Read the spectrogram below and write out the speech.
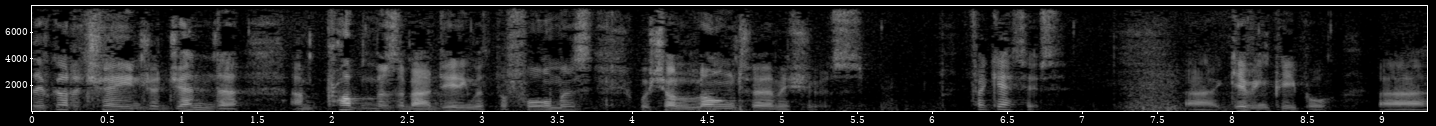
they've got to change agenda and problems about dealing with performance, which are long term issues. Forget it. Uh, giving people uh,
